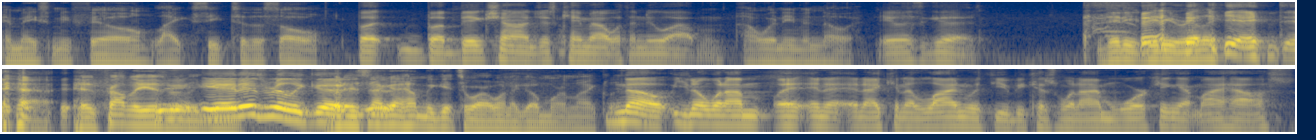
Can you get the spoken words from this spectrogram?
It makes me feel like seek to the soul. But but Big Sean just came out with a new album. I wouldn't even know it. It was good. Did he? Did he really? yeah, he did. it probably is really good. Yeah, it is really good. But it's not gonna help me get to where I want to go. More than likely. No, you know when I'm and and I can align with you because when I'm working at my house,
